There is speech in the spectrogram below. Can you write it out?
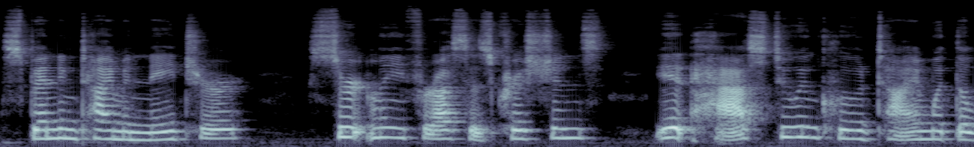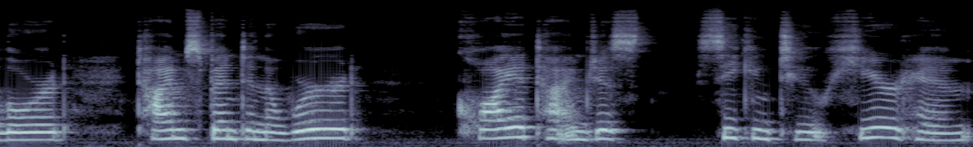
spending time in nature, certainly for us as Christians, it has to include time with the Lord, time spent in the Word, quiet time just seeking to hear Him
